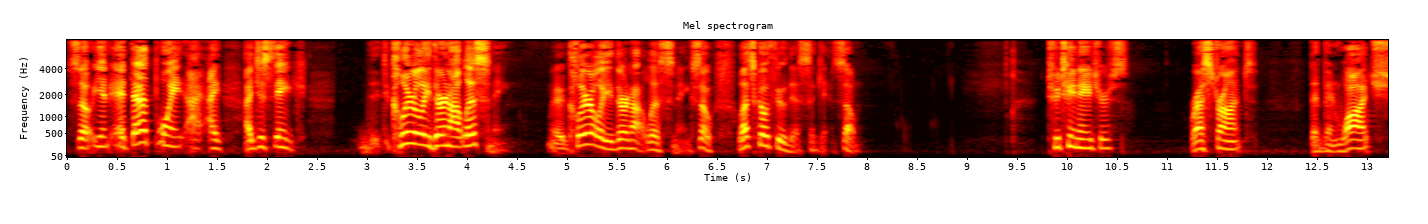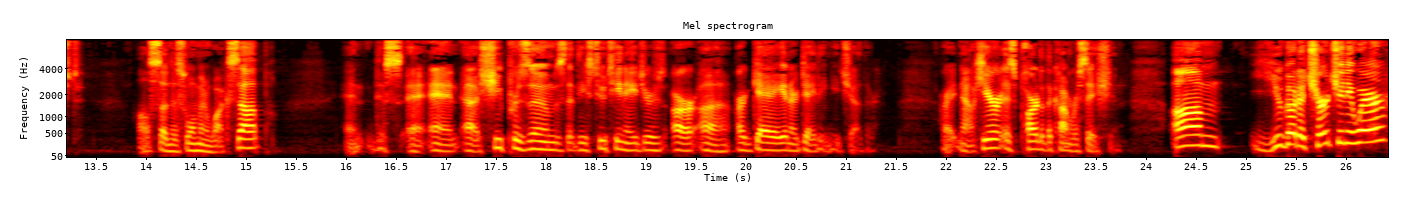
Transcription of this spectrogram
So you know, at that point, I, I, I just think, clearly they're not listening. Clearly they're not listening. So let's go through this again. So, two teenagers, restaurant, they've been watched. All of a sudden, this woman walks up, and this and uh, she presumes that these two teenagers are uh, are gay and are dating each other. All right, now here is part of the conversation. Um, you go to church anywhere?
